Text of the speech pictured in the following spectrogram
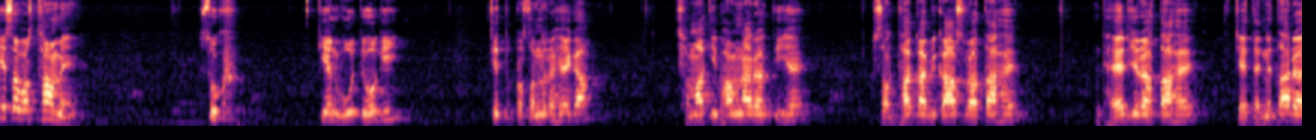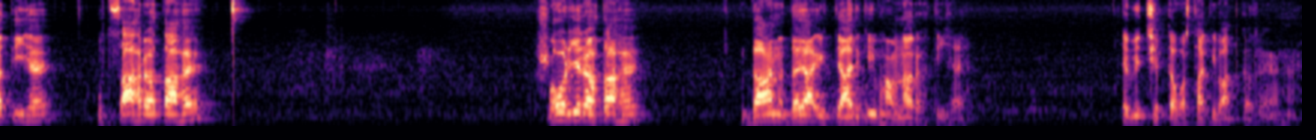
इस अवस्था में सुख की अनुभूति होगी, चित्त प्रसन्न रहेगा, क्षमा की भावना रहती है, श्रद्धा का विकास रहता है, धैर्य रहता है, चैतन्यता रहती है उत्साह रहता है, शौर्य रहता है, दान, दया इत्यादि की भावना रहती है। ये विक्षिप्त अवस्था की बात कर रहे हैं।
